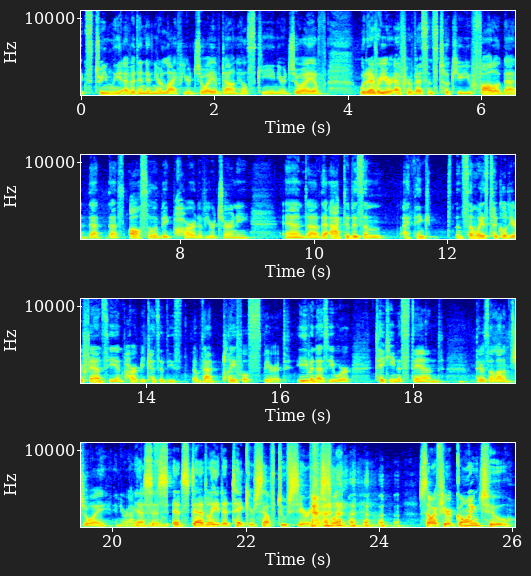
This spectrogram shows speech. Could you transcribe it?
extremely evident in your life your joy of downhill skiing, your joy of whatever your effervescence took you, you followed that. that that's also a big part of your journey. And uh, the activism, I think, in some ways tickled your fancy in part because of these of that playful spirit. Even as you were taking a stand, there's a lot of joy in your activism. Yes, it's, it's deadly to take yourself too seriously. so if you're going to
